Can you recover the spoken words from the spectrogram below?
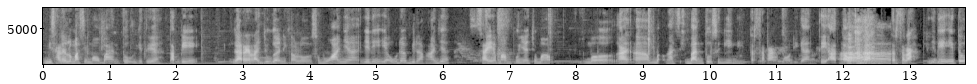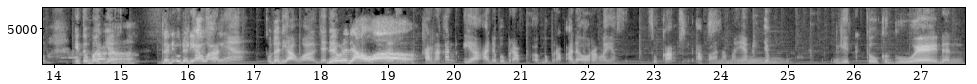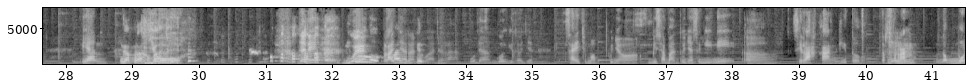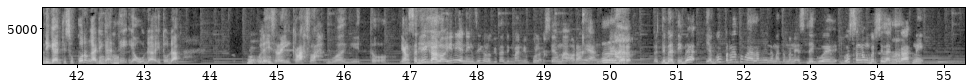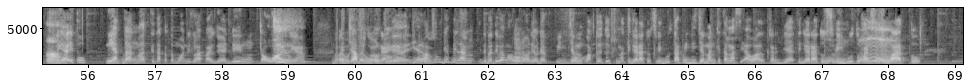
misalnya lo masih mau bantu gitu ya tapi nggak rela juga nih kalau semuanya jadi ya udah bilang aja saya mampunya cuma me- eh, ngasih bantu segini terserah mau diganti atau Ah. enggak terserah jadi itu itu bagian Ah, ah. Udah di- udah di awal ya? udah di awal jadi dia udah di awal dan karena kan ya ada beberapa beberapa ada orang lah yang suka apa namanya minjem gitu ke gue dan Ian nggak pernah yo. jadi gue pelajaran lanjut. gue adalah udah gue gitu aja. Saya cuma punya bisa bantunya segini eh, silahkan gitu terserah. Mau diganti syukur nggak diganti ya udah itu udah udah istilahnya ikhlas lah gue gitu Yang sedih Jadi- kalau ini ya Ningsi kalau kita dimanipulasi sama orang yang Nah. tiba-tiba ya gue pernah tuh ngalamin sama teman SD gue. Gue seneng bersilaturahmi. Tapi ya itu niat banget kita ketemuan di Kelapa Gading, cowok Hmm. ini ya. Baru tuh. Iya, iya langsung dia bilang tiba-tiba ngobrol ya udah pinjem waktu itu cuma 300 ribu tapi di zaman kita masih awal kerja 300 ribu tuh kan Hmm.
